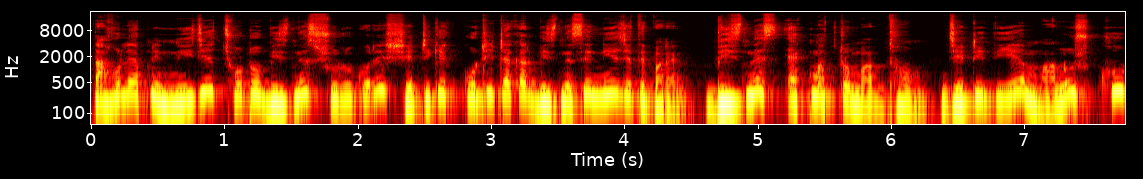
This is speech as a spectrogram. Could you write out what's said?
তাহলে আপনি নিজে ছোট বিজনেস শুরু করে সেটিকে কোটি টাকার বিজনেসে নিয়ে যেতে পারেন। বিজনেস একমাত্র মাধ্যম, যেটি দিয়ে মানুষ খুব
